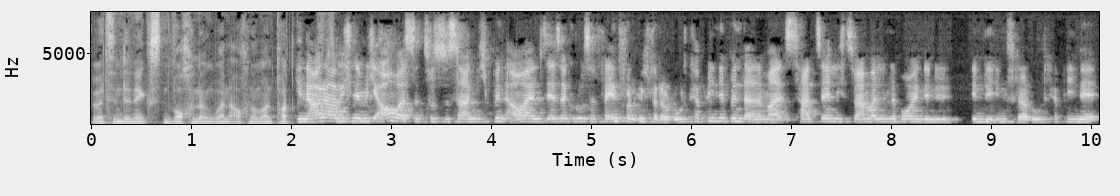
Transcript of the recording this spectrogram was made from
Da wird es in den nächsten Wochen irgendwann auch nochmal ein Podcast. Genau, da habe ich nämlich auch was dazu zu sagen. Ich bin auch ein sehr, sehr großer Fan von Infrarotkabine, bin da damals tatsächlich zweimal in der Woche in die Infrarotkabine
